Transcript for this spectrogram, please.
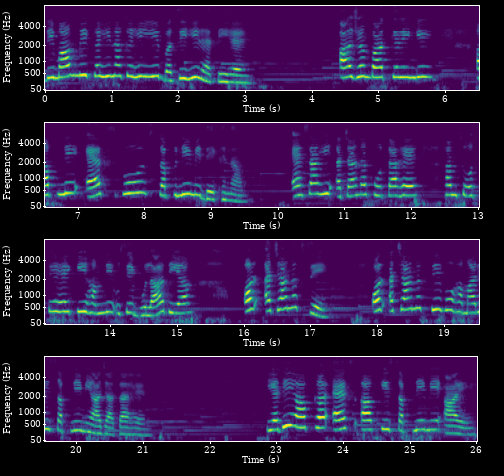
दिमाग में कहीं ना कहीं ये बसी ही रहती है। आज हम बात करेंगे अपने एक्स को सपने में देखना। ऐसा ही अचानक होता है हम सोचते हैं कि हमने उसे भुला दिया और अचानक से, और अचानक से वो हमारे सपने में आ जाता है। यदि आपका एक्स आपके सपने में आए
